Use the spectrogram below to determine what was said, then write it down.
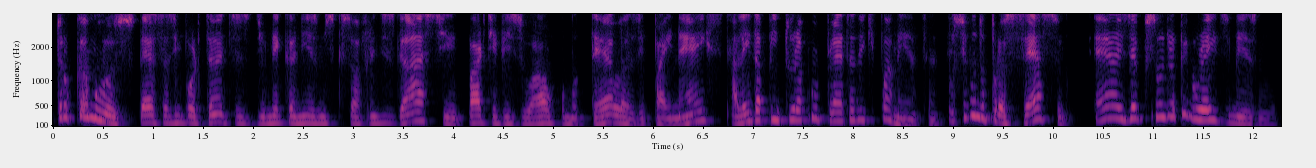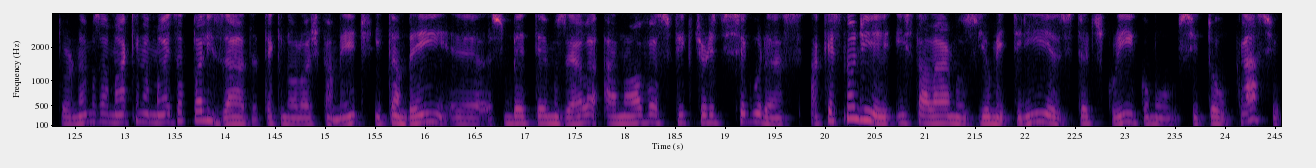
Trocamos peças importantes de mecanismos que sofrem desgaste, parte visual como telas e painéis, além da pintura completa do equipamento. O segundo processo é a execução de upgrades mesmo. Tornamos a máquina mais atualizada tecnologicamente e também é, submetemos ela a novas features de segurança. A questão de instalarmos biometrias, touchscreen, como citou o Cássio,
